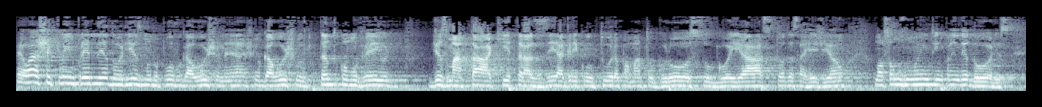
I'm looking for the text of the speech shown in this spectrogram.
Eu acho que o empreendedorismo do povo gaúcho, né? Acho que o gaúcho, tanto como veio desmatar aqui, trazer agricultura para Mato Grosso, Goiás, toda essa região, nós somos muito empreendedores.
